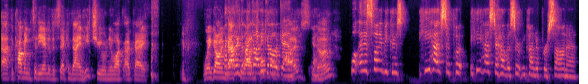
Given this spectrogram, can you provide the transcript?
at the coming to the end of the second day, it hits you, and you're like, okay, we're going I back gotta- to I gotta go normal again. lives, you Yeah. know. Well, and it's funny because he has to put he has to have a certain kind of persona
